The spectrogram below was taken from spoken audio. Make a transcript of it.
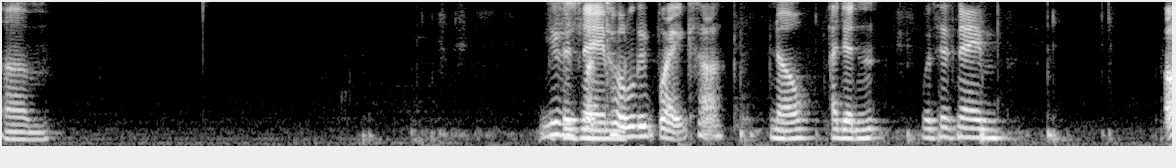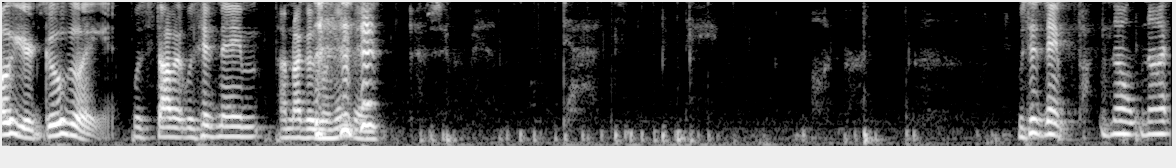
um You Was just his name- totally blank, huh? no, I didn't. Was his name Oh, you're googling it. was stop it. Was his name I'm not googling anything. Superman's dad's name. Was his name no, not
